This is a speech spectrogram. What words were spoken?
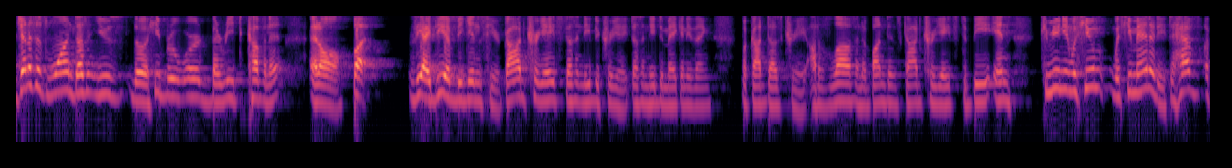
Genesis 1 doesn't use the Hebrew word berit, covenant, at all, but the idea begins here. God creates, doesn't need to create, doesn't need to make anything, but God does create. Out of love and abundance, God creates to be in communion with, hum, with humanity, to have a,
